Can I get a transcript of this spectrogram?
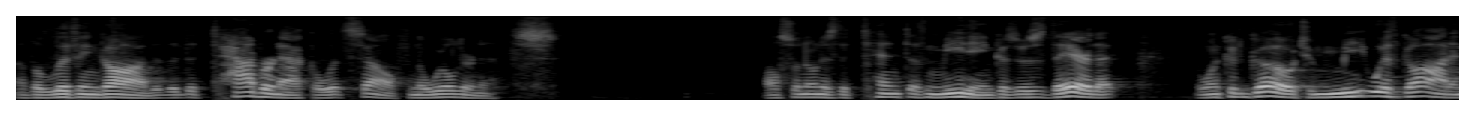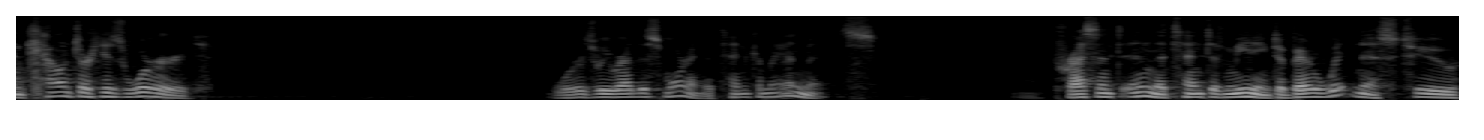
uh, the living God, the, the tabernacle itself in the wilderness, also known as the tent of meeting, because it was there that one could go to meet with God, encounter His Word. Words we read this morning, the Ten Commandments, present in the tent of meeting to bear witness to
